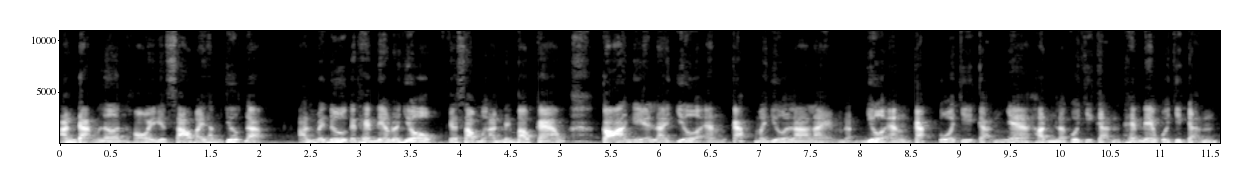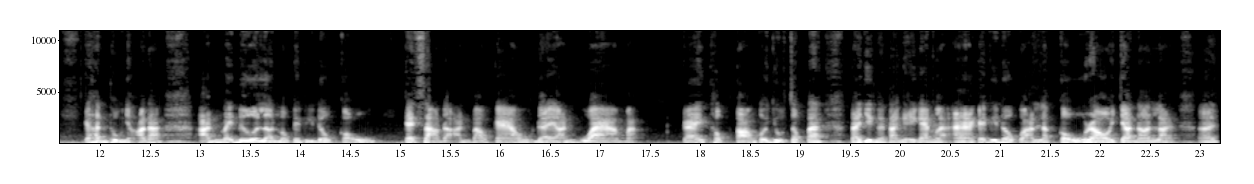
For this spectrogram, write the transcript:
ảnh đăng lên hồi 6 7 tháng trước đó ảnh mới đưa cái thêm neo đó vô cái xong rồi ảnh mới báo cáo. Có nghĩa là vừa ăn cắp mà vừa la làng đó vừa ăn cắp của chí cảnh nha hình là của chí cảnh thêm neo của chí cảnh cái hình thu nhỏ đó. Ảnh mới đưa lên một cái video cũ. Cái sau đó ảnh báo cáo để ảnh qua mặt cái thuật toán của YouTube á. Tại vì người ta nghĩ rằng là à cái video của ảnh là cũ rồi cho nên là à,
